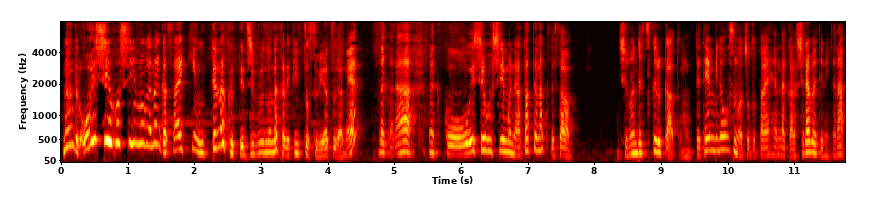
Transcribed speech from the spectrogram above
なんだろう、美味しい干し芋がなんか最近売ってなくって自分の中でフィットするやつがね。だから、なんかこう、美味しい干し芋に当たってなくてさ、自分で作るかと思って、天秤で干すのはちょっと大変だから調べてみたら、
